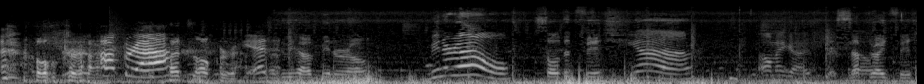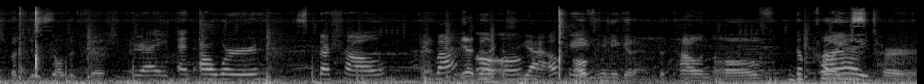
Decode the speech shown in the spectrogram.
Okra. okra. That's okra. Yes. And we have mineral. Mineral. Salted fish. Yeah. Oh my gosh. Not so- dried fish, but just salted fish. Right. And our special. And, Diba? yeah, Oo. delicacy. Yeah, okay. Of Hinigaran, the town of The pride. Oyster.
